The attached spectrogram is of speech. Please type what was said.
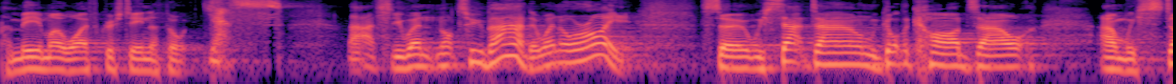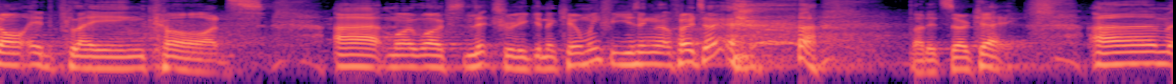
And me and my wife, Christina, thought, yes that actually went not too bad. It went all right. So we sat down, we got the cards out, and we started playing cards. Uh, my wife's literally going to kill me for using that photo, but it's okay. Um,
